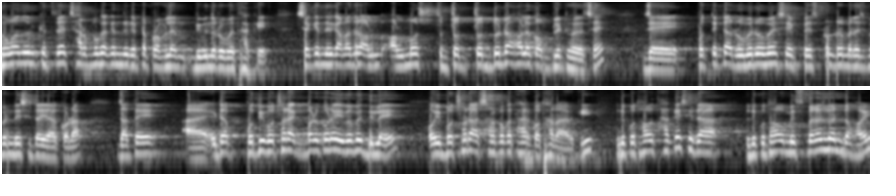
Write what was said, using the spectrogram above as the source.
ঘুমানোর ক্ষেত্রে ছাড়পোকা কেন্দ্রিক একটা প্রবলেম বিভিন্ন রুমে থাকে। সেকেন্দ্রিক আমাদের অলমোস্ট চোদ্দোটা হলে কমপ্লিট হয়েছে, যে প্রত্যেকটা রুমে রুমে সেই পেস্ট কন্ট্রোল ম্যানেজমেন্টে সেটা ইয়া করা, যাতে এটা প্রতি বছর একবার করে এইভাবে দিলে ওই বছরে আর ছাড়পোকা থাকার কথা না আর কি। যদি কোথাও থাকে সেটা, যদি কোথাও মিসম্যানেজমেন্ট হয়,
